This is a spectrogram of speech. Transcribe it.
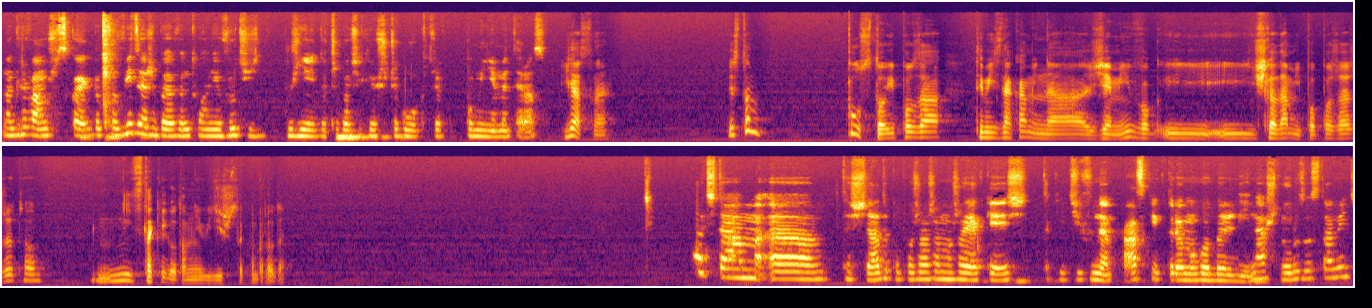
nagrywam wszystko jakby to widzę, żeby ewentualnie wrócić później do czegoś, jakiegoś szczegółu, który pominiemy teraz. Jasne. Jest tam pusto i poza tymi znakami na ziemi i, i śladami po pożarze, to nic takiego tam nie widzisz tak naprawdę. Chodź tam e, te ślady po pożarze, może jakieś takie dziwne paski, które mogłyby lina, sznur zostawić?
